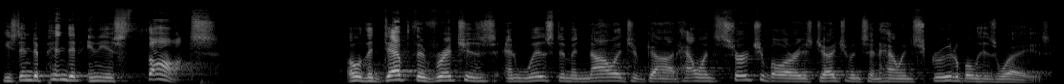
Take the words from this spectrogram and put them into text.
He's independent in his thoughts. Oh, the depth of riches and wisdom and knowledge of God. How unsearchable are his judgments and how inscrutable his ways.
